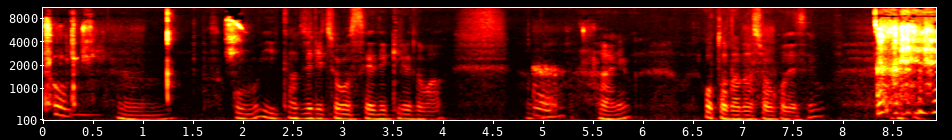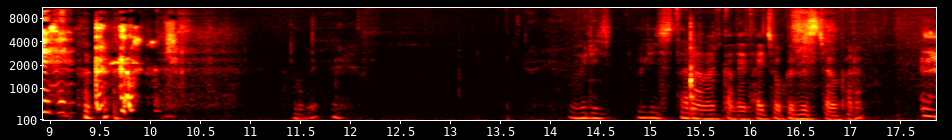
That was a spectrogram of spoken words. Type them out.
そうです。うん、そこをいい感じに調整できるのは、あのはい。大人な証拠ですよ。無理無理したらなんかね体調崩しちゃうから。うんうん、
